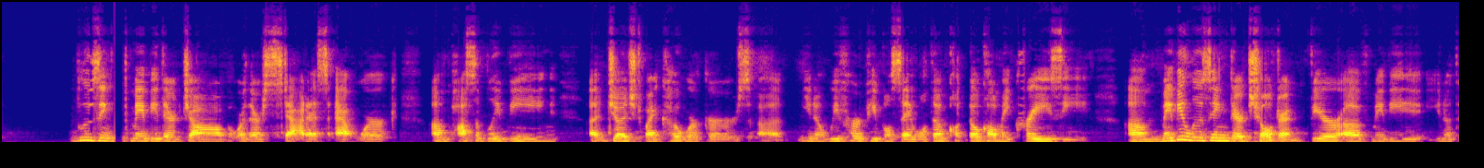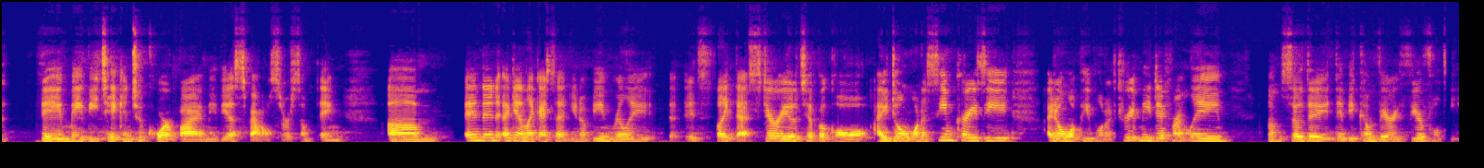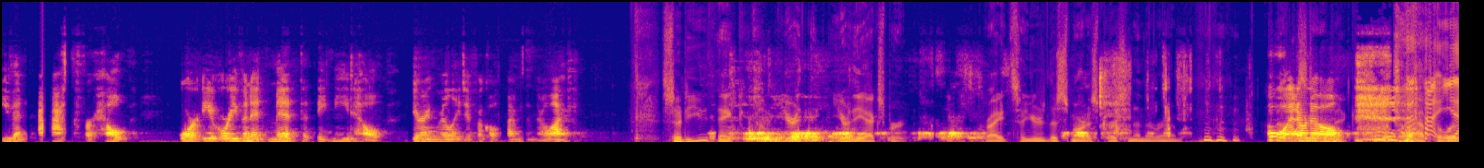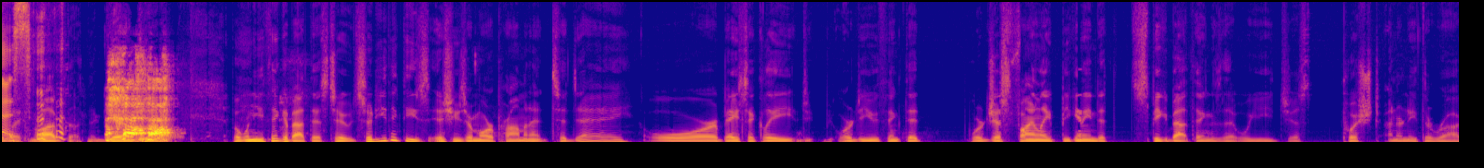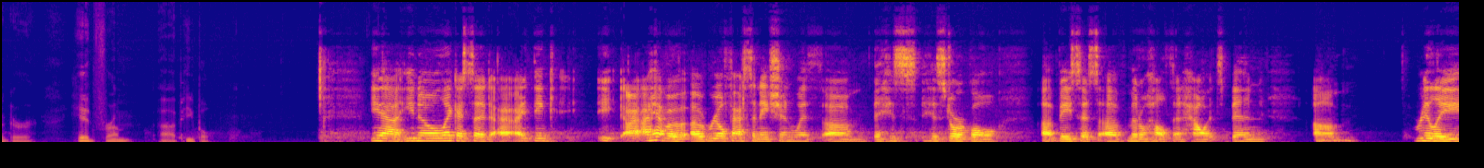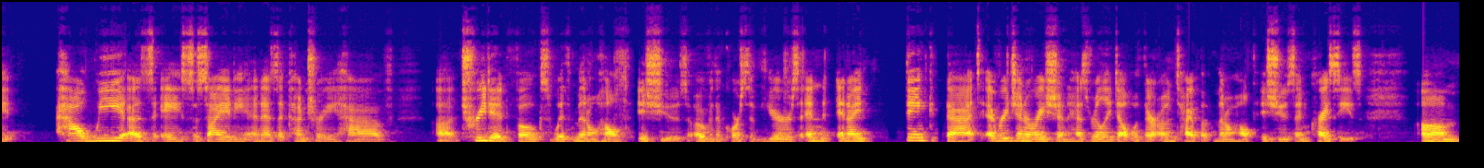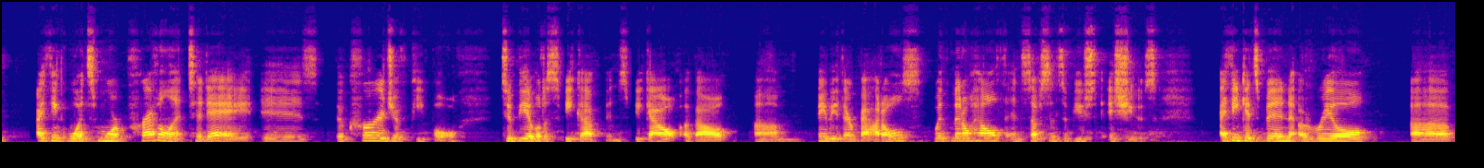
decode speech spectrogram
losing maybe their job or their status at work, um, possibly being uh, judged by coworkers. Uh, you know, we've heard people say, well, they'll, they'll call me crazy. Um, maybe losing their children, fear of maybe, you know, that they may be taken to court by maybe a spouse or something. Um, and then again, like I said, you know, being really, it's like that stereotypical, I don't want to seem crazy. I don't want people to treat me differently. Um, so they, they become very fearful to even ask for help or, or even admit that they need help. during really difficult times in their life. So, do you think um, you're you're the expert, right? So you're the smartest person in the room. oh, I don't know. absolutely. yes. Well, but when you think about this too, so do you think these issues are more prominent today, or basically, or do you think that we're just finally beginning to speak about things that we just pushed underneath the rug or hid from uh, people? Yeah, you know, like I said, I, I think I have a, a real fascination with um, the his, historical uh, basis of mental health and how it's been um, really how we as a society and as a country have uh, treated folks with mental health issues over the course of years. And, and I think that every generation has really dealt with their own type of mental health issues and crises. Um, I think what's more prevalent today is the courage of people to be able to speak up and speak out about um, maybe their battles with mental health and substance abuse issues. I think it's been a real uh,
